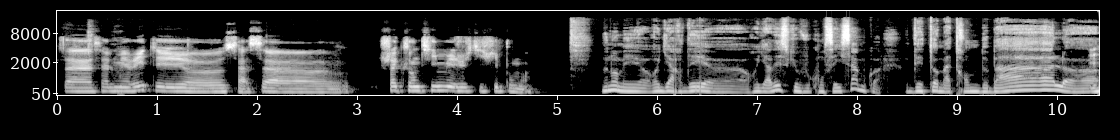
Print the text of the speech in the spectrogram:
Ça, ça le mérite et euh, ça, ça, chaque centime est justifié pour moi. Non, non, mais euh, regardez, euh, regardez ce que vous conseille Sam, quoi. Des tomes à 32 balles, euh,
